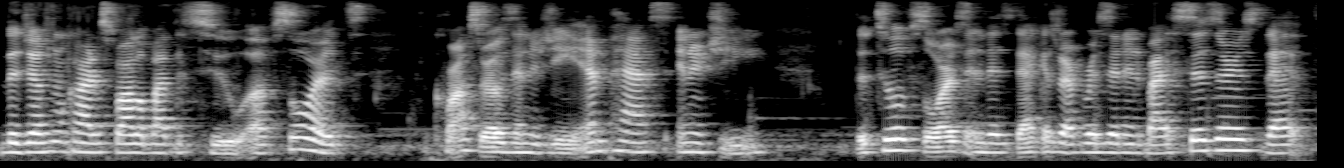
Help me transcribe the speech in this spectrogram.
the judgment card is followed by the two of swords, crossroads energy, impasse energy. The two of swords in this deck is represented by scissors that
